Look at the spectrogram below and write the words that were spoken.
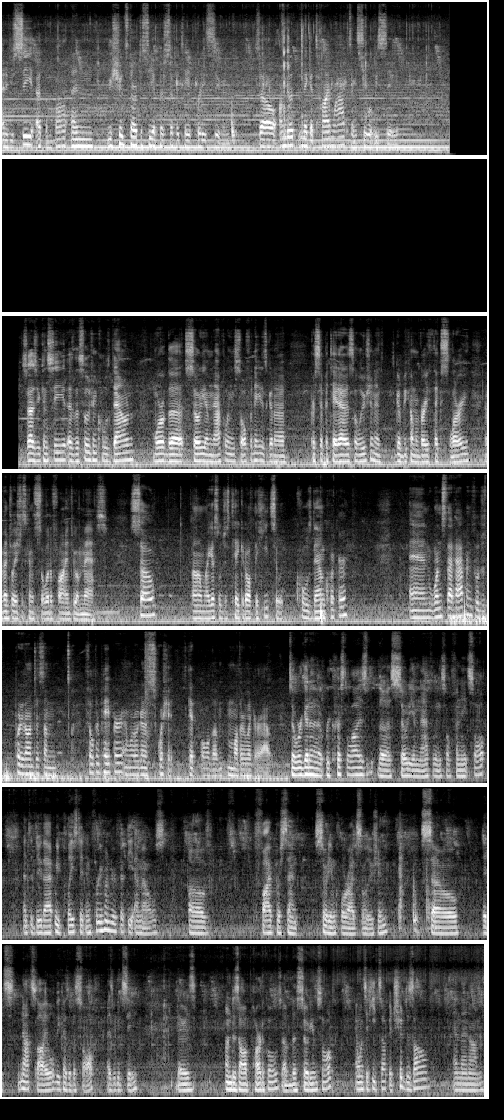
And if you see at the bottom, and you should start to see it precipitate pretty soon. So I'm gonna make a time lapse and see what we see. So as you can see, as the solution cools down, more of the sodium naphthalene sulfonate is gonna precipitate out of solution and it's gonna become a very thick slurry. Eventually it's just gonna solidify into a mass. So, um, I guess we'll just take it off the heat so it cools down quicker. And once that happens, we'll just put it onto some filter paper and we're gonna squish it to get all the mother liquor out. So we're gonna recrystallize the sodium naphthalene sulfonate salt. And to do that, we placed it in 350 mLs of 5% sodium chloride solution. So it's not soluble because of the salt, as you can see. There's undissolved particles of the sodium salt. And once it heats up, it should dissolve and then um,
